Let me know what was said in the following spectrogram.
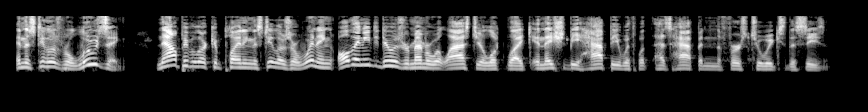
and the Steelers were losing. Now people are complaining the Steelers are winning. All they need to do is remember what last year looked like, and they should be happy with what has happened in the first two weeks of the season.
